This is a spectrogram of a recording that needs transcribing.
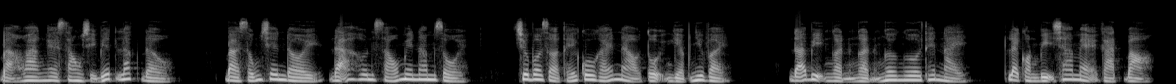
Bà Hoa nghe xong chỉ biết lắc đầu. Bà sống trên đời đã hơn 60 năm rồi, chưa bao giờ thấy cô gái nào tội nghiệp như vậy. Đã bị ngẩn ngẩn ngơ ngơ thế này, lại còn bị cha mẹ gạt bỏ.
